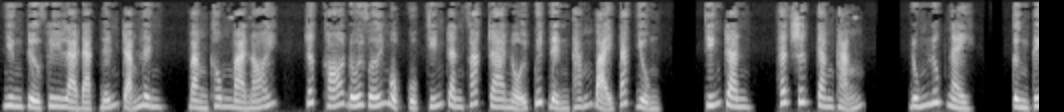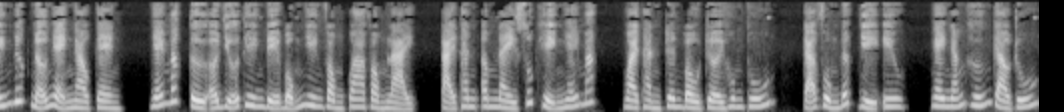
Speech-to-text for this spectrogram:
nhưng trừ phi là đạt đến trảm linh, bằng không mà nói, rất khó đối với một cuộc chiến tranh phát ra nổi quyết định thắng bại tác dụng. Chiến tranh, hết sức căng thẳng. Đúng lúc này, từng tiếng nước nở nghẹn ngào kèn, nháy mắt từ ở giữa thiên địa bỗng nhiên vòng qua vòng lại, tại thanh âm này xuất hiện nháy mắt, ngoài thành trên bầu trời hung thú, cả vùng đất dị yêu, ngay ngắn hướng gào rú,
